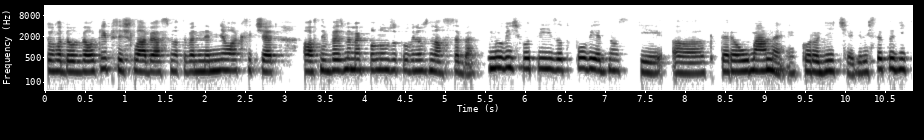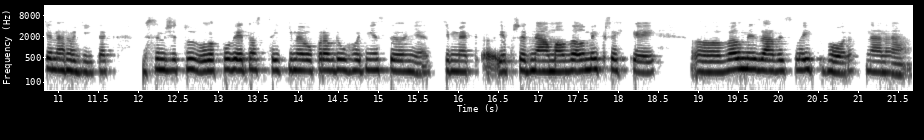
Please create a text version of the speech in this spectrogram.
tohle byl velký přišláb, já jsem na tebe neměla křičet a vlastně vezmeme plnou zodpovědnost na sebe. Mluvíš o té zodpovědnosti, eh, kterou máme jako rodiče. Když se to dítě narodí, tak myslím, že tu zodpovědnost cítíme opravdu hodně silně s tím, jak je před náma velmi křehký, eh, velmi závislý tvor na nás.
